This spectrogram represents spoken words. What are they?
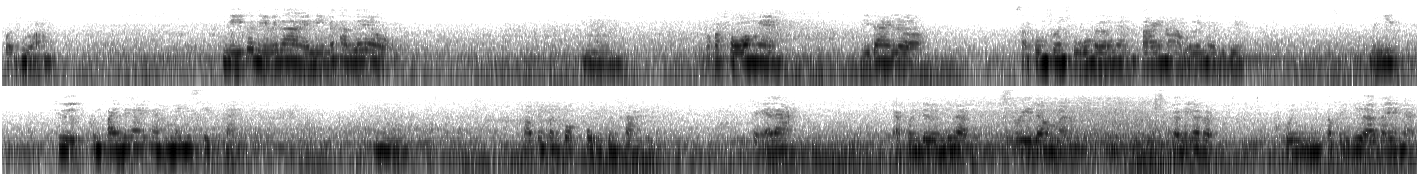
ปวดหัวหนีก็หนีไม่ได้หนีไม่ทันแล้ว อืม เพระเขาท้องไงหนีได้เลยสังคมเพื่อนฝูงไปแล้วเนี่ยตายห่ามเลยเนี่ยดูดิไม่มีคือคุณไปไม่ได้ค่ะไม่มีสิทธิ์ค่ะอืมเขาเป็นคนควบคุมคุณค่ะเป็นไงล่ะจากคนเดิมที่แบบฟรีดอมมาตอนนี้ก็แบบคุณก็เป็นเหยื่อตัวเองอะ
